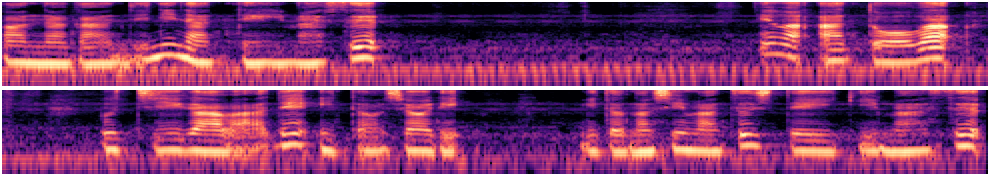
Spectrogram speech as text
こんな感じになっています。ではあとは内側で糸処理糸の始末していきます。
